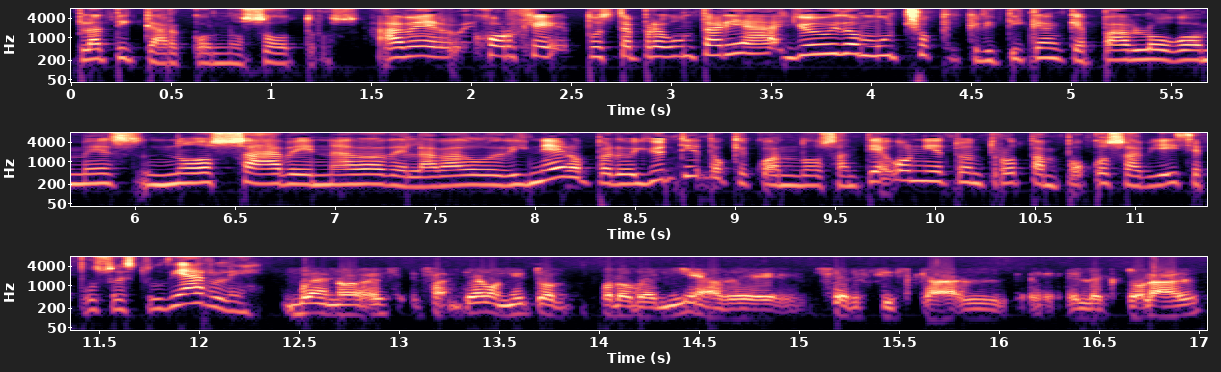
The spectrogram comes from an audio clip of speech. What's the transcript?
platicar con nosotros. A ver, Jorge, pues te preguntaría, yo he oído mucho que critican que Pablo Gómez no sabe nada de lavado de dinero, pero yo entiendo que cuando Santiago Nieto entró tampoco sabía y se puso a estudiarle. Bueno, Santiago Nieto provenía de ser fiscal eh, electoral,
